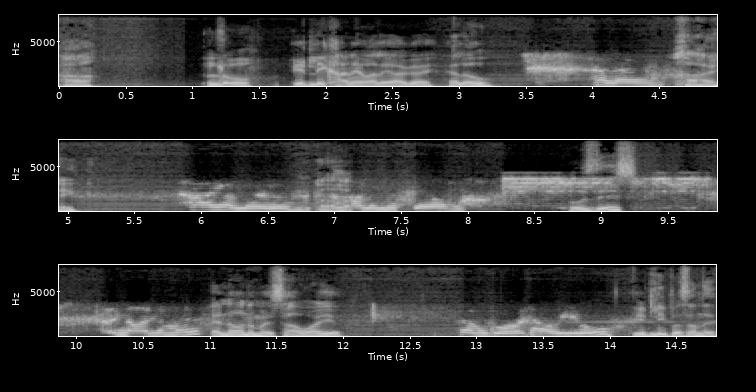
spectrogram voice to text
हाँ? लो इडली खाने वाले आ गए। Hello Hello. Hi Hi, Anil. Uh-huh. Anonymous. Who's this? Anonymous. Anonymous, how are you? I'm good. How are you? Idli pasand hai?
